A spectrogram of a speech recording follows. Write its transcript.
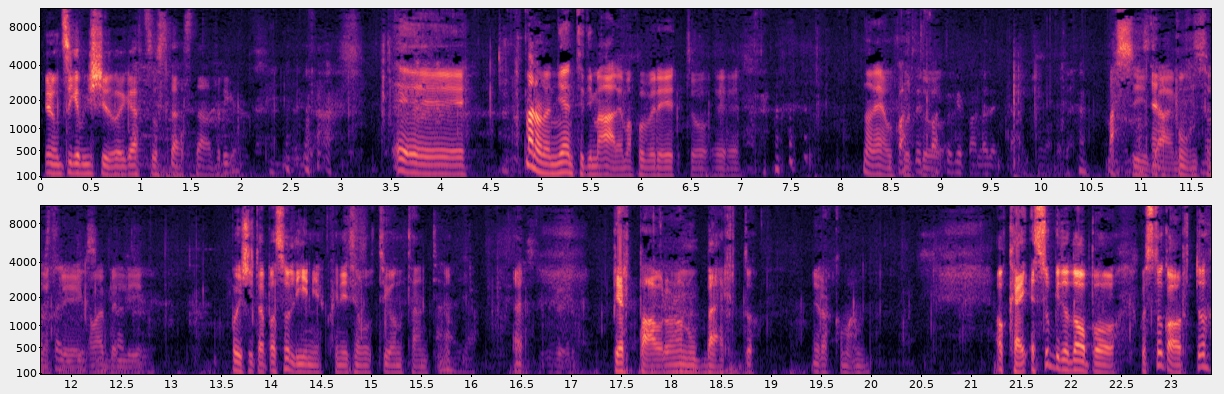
E non si capisce dove cazzo sta sta Africa. E... Ma non ha niente di male, ma poveretto. e- Non è un A parte il corto. fatto che parla del calcio. ma. Ma sì, Eh, dai, appunto. ne frega, ma è bellino. Poi cita Pasolini e quindi siamo tutti contenti, no? Eh, è vero. Pierpaolo, non Uberto, mi raccomando. Ok, e subito dopo questo corto,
